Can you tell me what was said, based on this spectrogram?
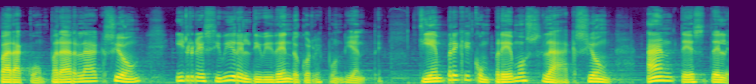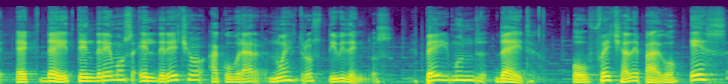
para comprar la acción y recibir el dividendo correspondiente. Siempre que compremos la acción antes del ex date, tendremos el derecho a cobrar nuestros dividendos. Payment date o fecha de pago es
